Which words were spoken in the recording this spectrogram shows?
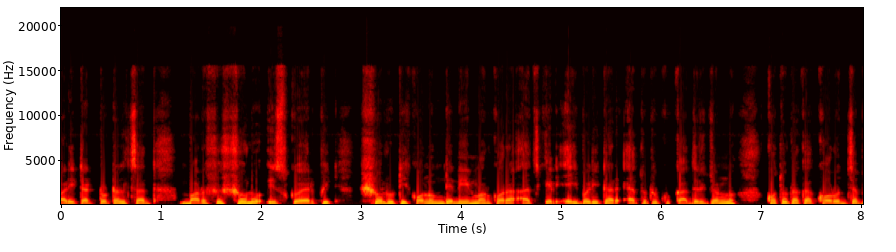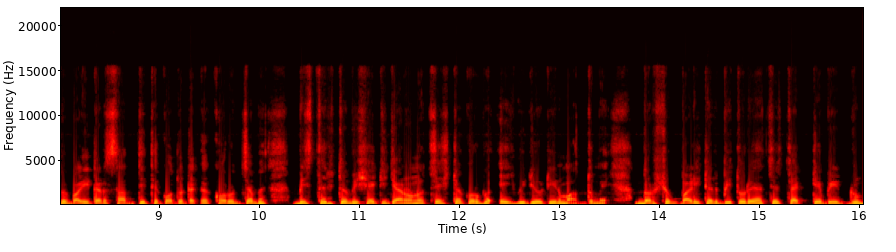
বাড়িটার টোটাল চাঁদ বারোশো ষোলো স্কোয়ার ফিট ষোলোটি কলম দিয়ে নির্মাণ করা আজকের এই বাড়িটার এতটুকু কাজের জন্য কত টাকা খরচ যাবে, বাড়িটার সাদ দিতে কত টাকা খরচ যাবে, বিস্তারিত বিষয়টি জানানোর চেষ্টা করব এই ভিডিওটির মাধ্যমে। দর্শক, বাড়িটার ভিতরে আছে চারটে বেডরুম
